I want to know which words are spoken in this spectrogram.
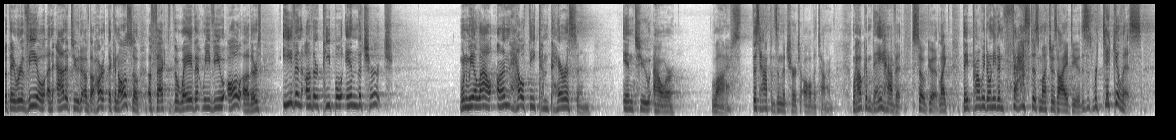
but they reveal an attitude of the heart that can also affect the way that we view all others, even other people in the church. When we allow unhealthy comparison into our lives, this happens in the church all the time. Well, how come they have it so good? Like, they probably don't even fast as much as I do. This is ridiculous.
